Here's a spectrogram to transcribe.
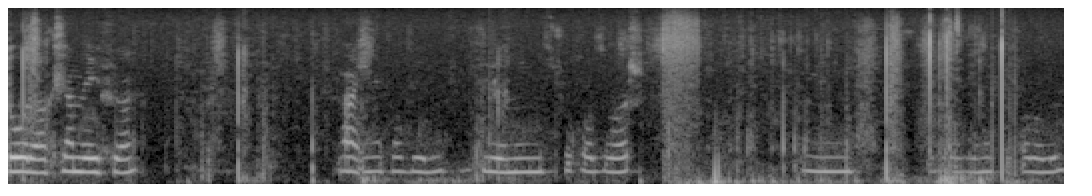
doğru akşam değil şu an. Ha inek alıyorum. Yemeğimiz az var. Hmm. Biraz alalım.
